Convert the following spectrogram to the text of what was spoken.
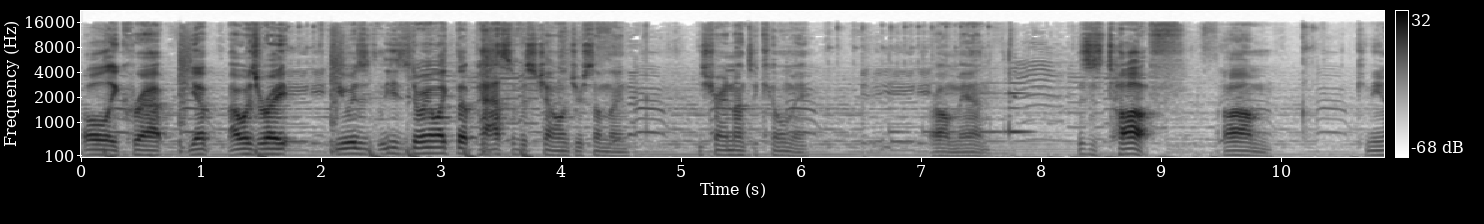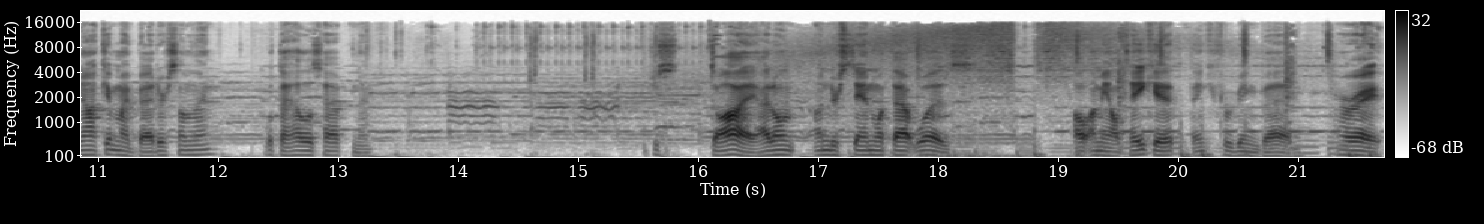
Holy crap. Yep, I was right. He was he's doing like the pacifist challenge or something. He's trying not to kill me. Oh man. This is tough. Um can you not get my bed or something? What the hell is happening? Just die. I don't understand what that was. I'll, I mean, I'll take it. Thank you for being bad. Alright.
